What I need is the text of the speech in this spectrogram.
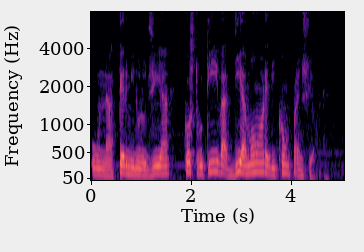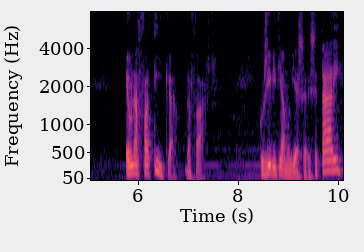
una terminologia costruttiva di amore, di comprensione. È una fatica da farsi. Così evitiamo di essere settari,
